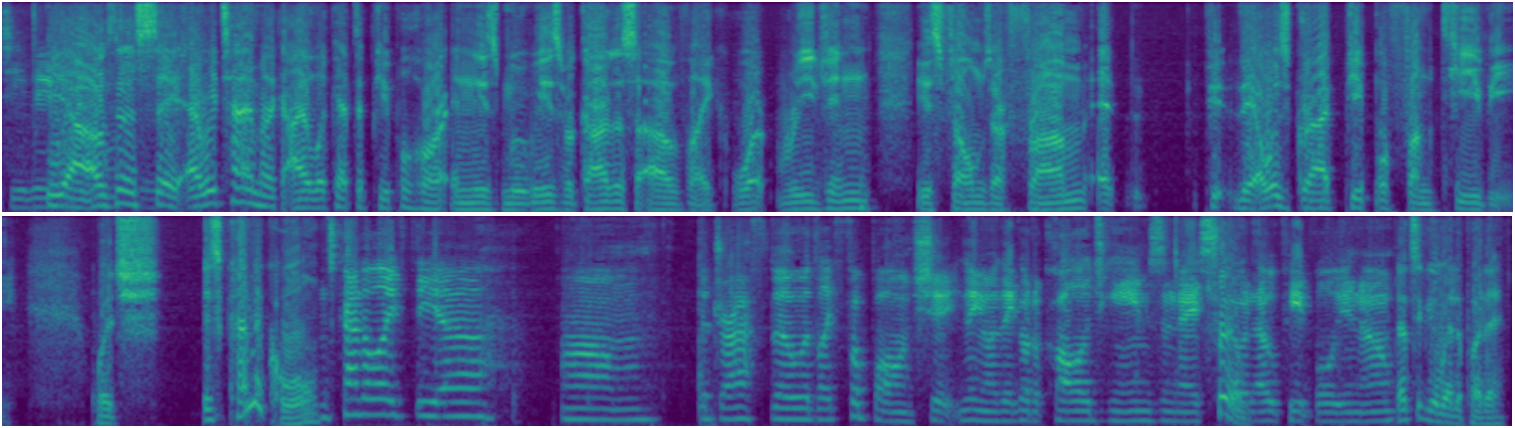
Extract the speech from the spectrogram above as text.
TV. yeah, I was gonna say every time like I look at the people who are in these movies, regardless of like what region these films are from, it they always grab people from TV, which is kind of cool. It's kind of like the uh, um, the draft though with like football and shit. You know, they go to college games and they True. scout out people. You know, That's a good way to put it.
